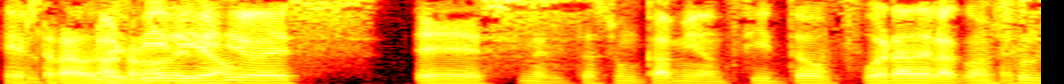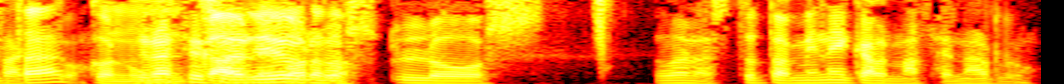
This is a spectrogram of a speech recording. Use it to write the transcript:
el RAW No, de vídeo vídeo es, es- necesitas un camioncito fuera de la consulta Exacto. con un Gracias a cable Dios, gordo. los, los- bueno, esto también hay que almacenarlo.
